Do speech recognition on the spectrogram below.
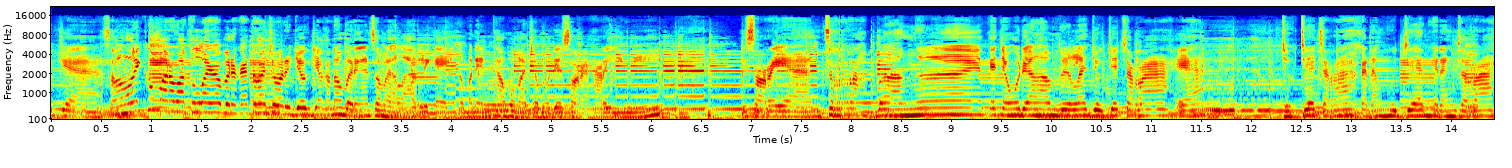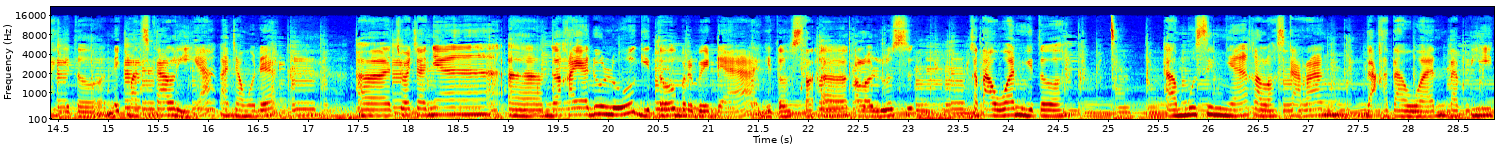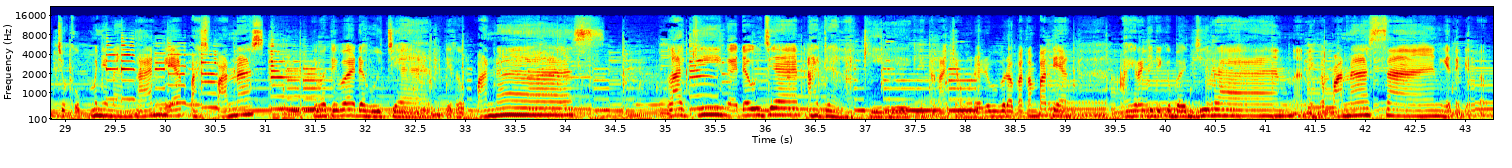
Jogja. Assalamualaikum warahmatullahi wabarakatuh. Kaca Muda Jogja ketemu barengan sama Larlika yang temenin kamu Kaca Muda sore hari ini. Di sore yang cerah banget. Kaca Muda Alhamdulillah Jogja cerah ya. Jogja cerah, kadang hujan, kadang cerah gitu. Nikmat sekali ya Kaca Muda. Uh, Cuacanya eh, nggak uh, kayak dulu gitu Berbeda gitu. Uh, Kalau dulu ketahuan gitu uh, musimnya kalau sekarang nggak ketahuan tapi cukup menyenangkan ya pas panas tiba-tiba ada hujan gitu. Panas lagi nggak ada hujan ada lagi. Kita kaca muda ada beberapa tempat yang akhirnya jadi kebanjiran ada kepanasan gitu gitu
